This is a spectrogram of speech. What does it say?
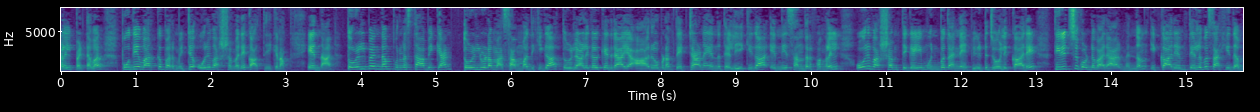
നിയമലംഘനങ്ങളിൽപ്പെട്ടവർ പുതിയ വർക്ക് പെർമിറ്റ് ഒരു വർഷം വരെ കാത്തിരിക്കണം. എന്നാൽ തൊഴിൽ ബന്ധം പുനഃസ്ഥാപിക്കാൻ തൊഴിലുടമ സമ്മതിക്കുക തൊഴിലാളികൾക്കെതിരായ ആരോപണം തെറ്റാണ് എന്ന് തെളിയിക്കുക എന്നീ സന്ദർഭങ്ങളിൽ ഒരു വർഷം തികയും മുൻപ് തന്നെ വീട്ടുജോലിക്കാരെ തിരിച്ചു കൊണ്ടുവരാമെന്നും ഇക്കാര്യം തെളിവ് സഹിതം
